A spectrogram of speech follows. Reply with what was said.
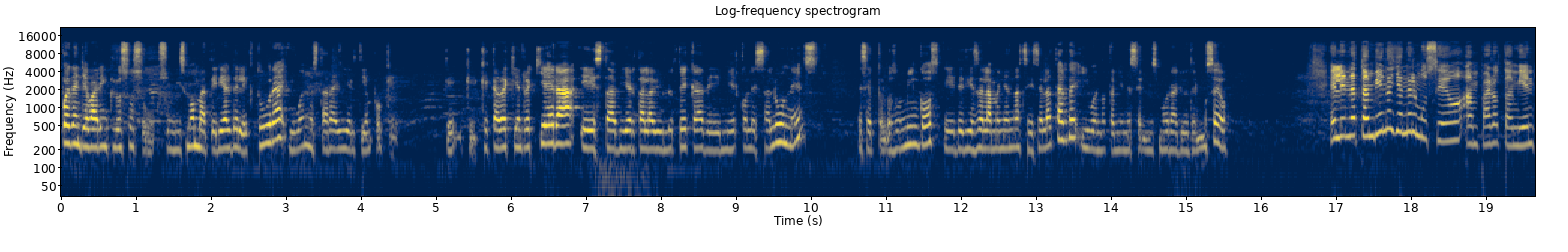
pueden llevar incluso su, su mismo material de lectura y bueno, estar ahí el tiempo que, que, que cada quien requiera. está abierta la biblioteca de miércoles a lunes excepto los domingos, eh, de 10 de la mañana a 6 de la tarde, y bueno, también es el mismo horario del museo. Elena, también allá en el Museo Amparo también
